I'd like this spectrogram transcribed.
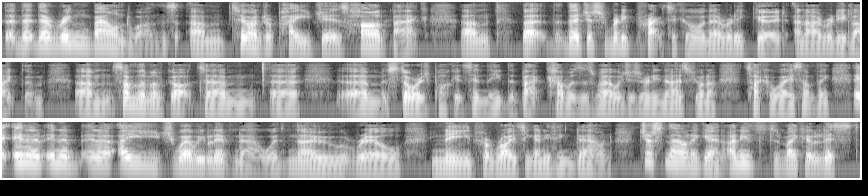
they're, they're- ring bound ones um, 200 pages hardback um, but they're just really practical and they're really good and i really like them. Um, some of them have got um, uh, um, storage pockets in the, the back covers as well, which is really nice if you want to tuck away something. In a in a in an age where we live now, with no real need for writing anything down, just now and again, I needed to make a list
